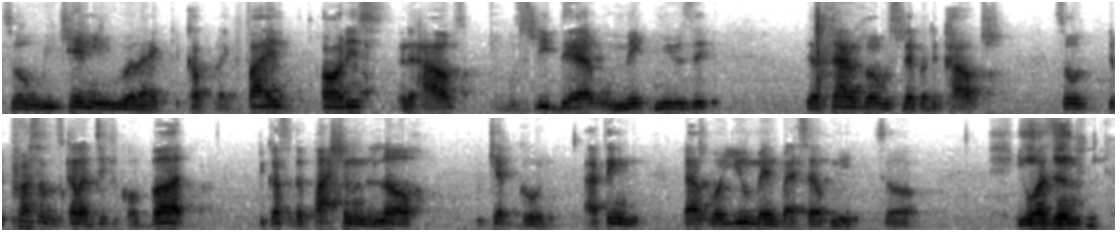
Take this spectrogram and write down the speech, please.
So we came in, we were like a couple, like five artists in the house. We sleep there, we make music. There are times where we slept at the couch. So the process was kind of difficult, but because of the passion and the love, we kept going. I think that's what you meant by self-made. So it wasn't.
